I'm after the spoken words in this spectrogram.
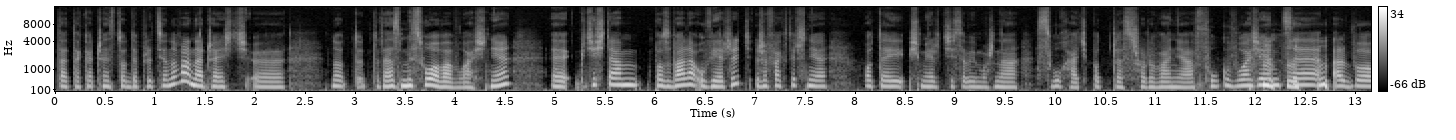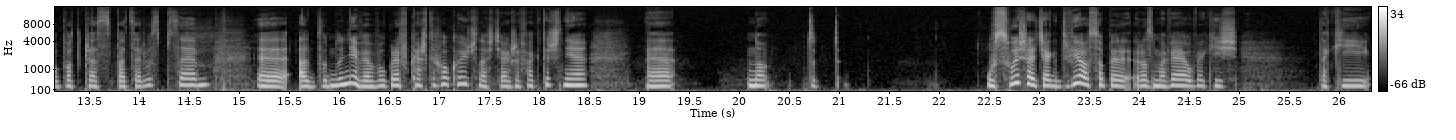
ta taka często deprecjonowana część, e, no ta, ta zmysłowa właśnie, e, gdzieś tam pozwala uwierzyć, że faktycznie o tej śmierci sobie można słuchać podczas szorowania fug w łazience, albo podczas spaceru z psem, albo, no nie wiem, w ogóle w każdych okolicznościach, że faktycznie no, to, to usłyszeć, jak dwie osoby rozmawiają w jakiś taki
